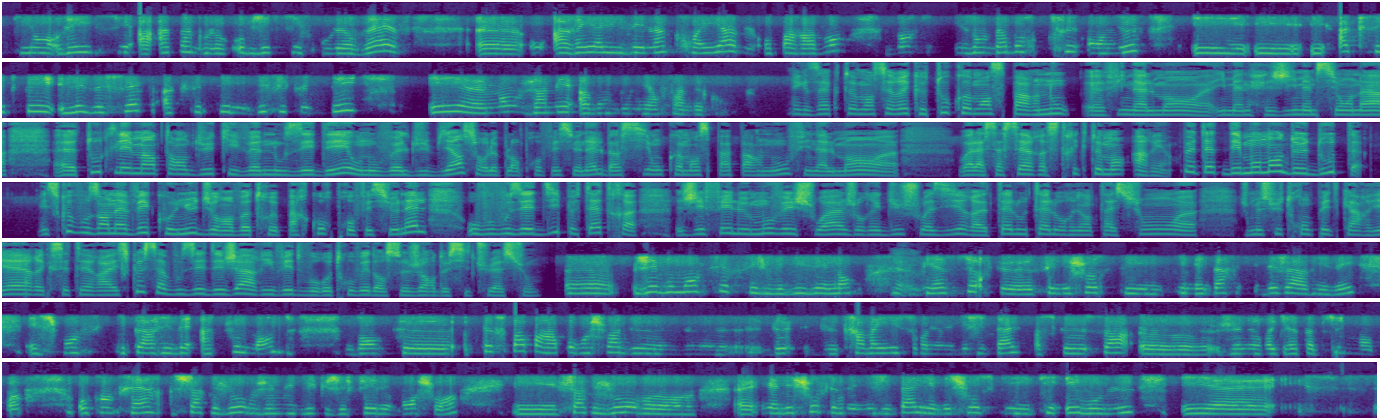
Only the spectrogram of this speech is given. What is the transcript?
qui ont réussi à atteindre leur objectif ou leur rêve, euh, à réaliser l'incroyable auparavant. Donc, ils ont d'abord cru en eux et, et, et, accepté les échecs, accepté les difficultés et euh, n'ont jamais abandonné en fin de compte. Exactement, c'est vrai que tout commence par nous euh, finalement, euh, Imen Haji, même si on a euh, toutes les mains tendues qui veulent nous aider ou nous veulent du bien sur le plan professionnel, ben si on commence pas par nous, finalement, euh, voilà, ça sert strictement à rien. Peut-être des moments de doute est-ce que vous en avez connu durant votre parcours professionnel où vous vous êtes dit peut-être j'ai fait le mauvais choix, j'aurais dû choisir telle ou telle orientation, euh, je me suis trompé de carrière, etc. Est-ce que ça vous est déjà arrivé de vous retrouver dans ce genre de situation? Euh, Je vais vous mentir si je vous disais non. Bien sûr que c'est des choses qui, qui m'est déjà arrivé et je pense qu'il peut arriver à tout le monde. Donc euh, peut-être pas par rapport au choix de, de, de, de, travailler sur le digital parce que ça, euh, je ne regrette absolument pas. Au contraire, chaque jour, je me dis que j'ai fait le bon choix. Et chaque jour, euh, euh, il y a des choses sur le digital, il y a des choses qui, qui évoluent. Et euh,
